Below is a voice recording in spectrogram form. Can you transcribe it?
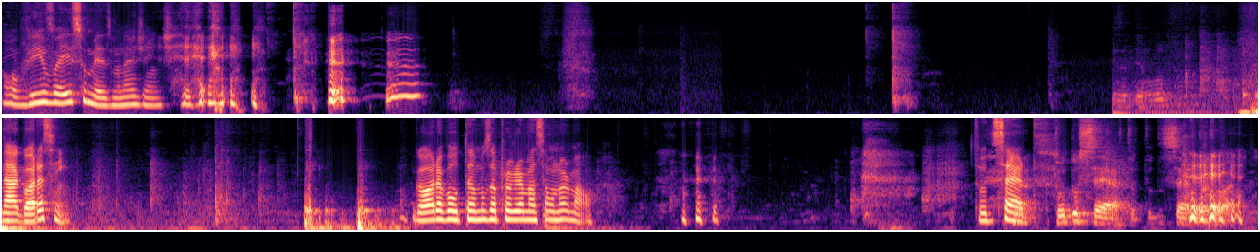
Ao vivo é isso mesmo, né, gente? Agora sim. Agora voltamos à programação normal. tudo certo. É, tudo certo, tudo certo agora.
